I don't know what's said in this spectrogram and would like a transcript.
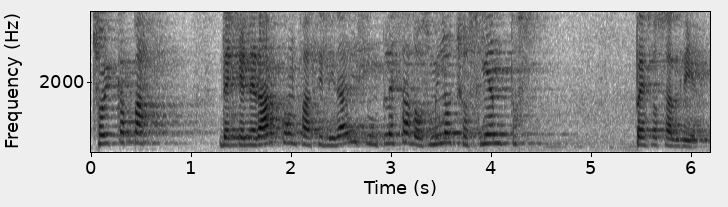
soy capaz de generar con facilidad y simpleza 2.800 pesos al día.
